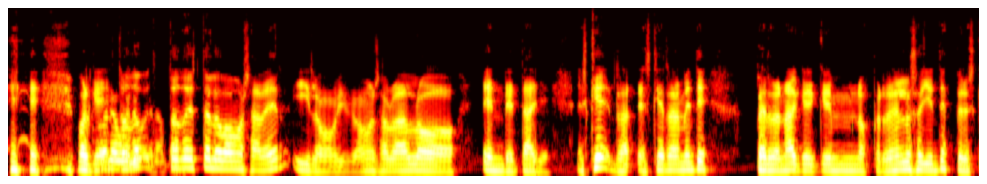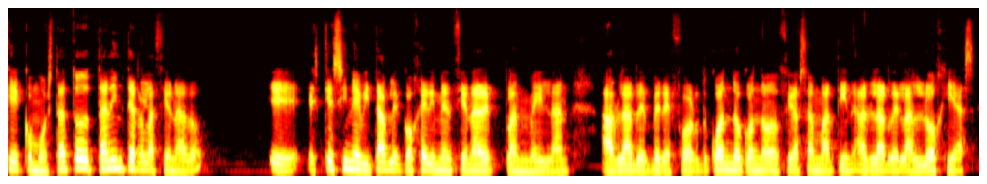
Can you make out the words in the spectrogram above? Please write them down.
porque todo, todo esto lo vamos a ver y lo vamos a hablarlo en detalle. Es que, es que realmente, perdonad que, nos perdonen los oyentes, pero es que como está todo tan interrelacionado, eh, es que es inevitable coger y mencionar el plan Mainland, hablar de Bereford, cuando conoció a San Martín, hablar de las logias.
